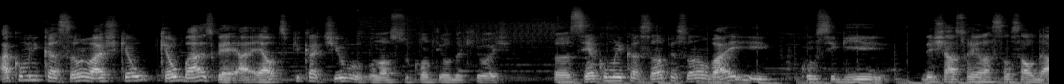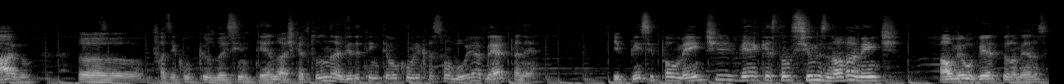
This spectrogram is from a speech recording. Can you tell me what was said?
A comunicação eu acho que é o, que é o básico, é, é autoexplicativo o nosso conteúdo aqui hoje. Uh, sem a comunicação a pessoa não vai conseguir deixar a sua relação saudável, uh, fazer com que os dois se entendam. Acho que é tudo na vida tem que ter uma comunicação boa e aberta, né? E principalmente vem a questão dos ciúmes novamente, ao meu ver, pelo menos.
